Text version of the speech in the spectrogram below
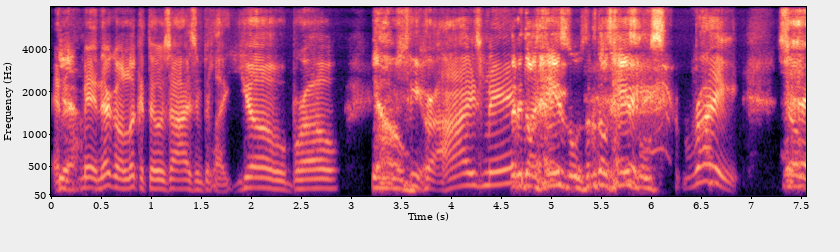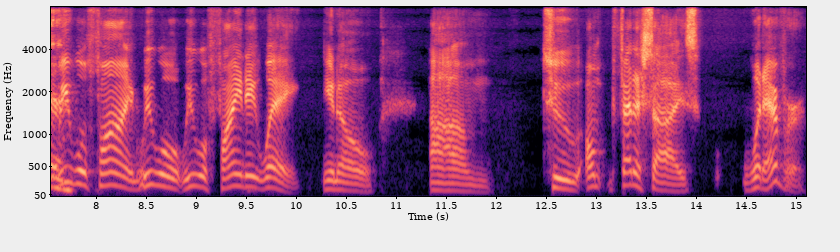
and yeah. man, they're gonna look at those eyes and be like, "Yo, bro." Yo, see her eyes, man. Look at those hazels. Look at those hazels. right. So yeah. we will find, we will, we will find a way, you know, um, to um, fetishize whatever,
